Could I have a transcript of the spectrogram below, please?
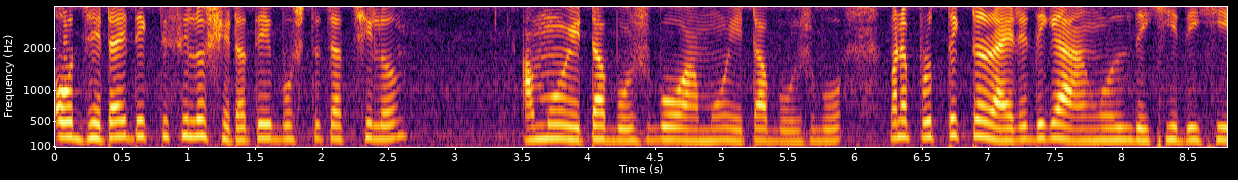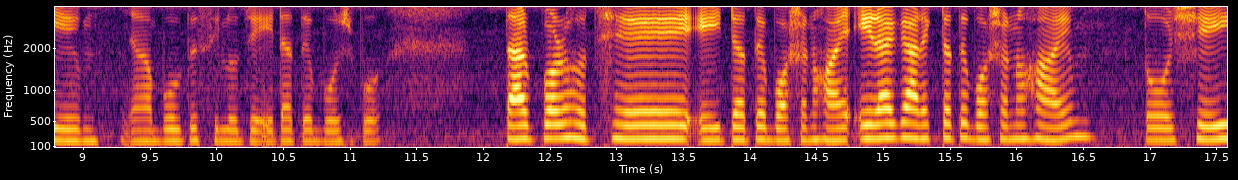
ও যেটাই দেখতেছিল সেটাতেই বসতে চাচ্ছিল। আম্মু, এটা বসবো, আম্মু, এটা বসবো। মানে প্রত্যেকটা রাইডের দিকে আঙুল দেখিয়ে দেখিয়ে বলতেছিল যে এটাতে বসবো। তারপর হচ্ছে এইটাতে বসানো হয়। এর আগে আরেকটাতে বসানো হয়। তো সেই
